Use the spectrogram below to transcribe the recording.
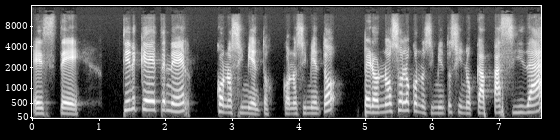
Este, tiene que tener conocimiento, conocimiento, pero no solo conocimiento, sino capacidad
